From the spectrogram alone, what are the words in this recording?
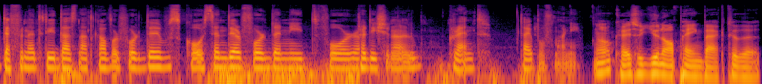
definitely does not cover for those costs, and therefore the need for traditional grant type of money. Okay, so you're not paying back to the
